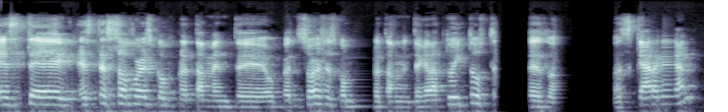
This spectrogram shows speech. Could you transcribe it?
Este, este software es completamente open source, es completamente gratuito, ustedes lo descargan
